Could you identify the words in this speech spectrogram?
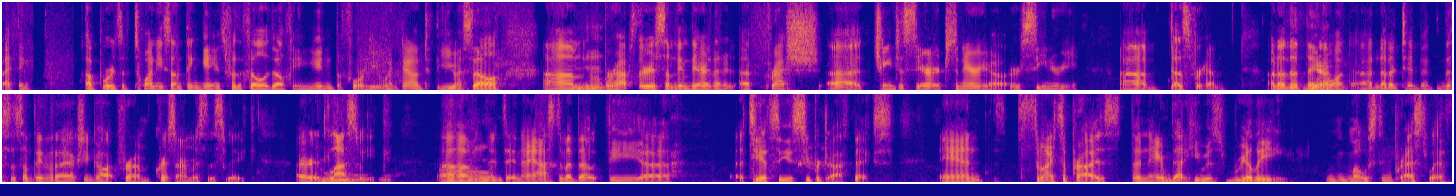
I think upwards of 20 something games for the Philadelphia Union before he went down to the USL. Um, mm-hmm. Perhaps there is something there that a, fresh uh, change of scenario or scenery um, does for him. Another thing yeah. I want, another tidbit. This is something that I actually got from Chris Armas this week or Ooh. last week. Um, oh. and, and, I asked him about the uh, TFC's super draft picks. And to my surprise, the name that he was really most impressed with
